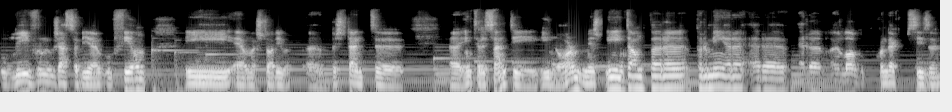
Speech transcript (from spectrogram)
o, livro, já sabia o filme e é uma história bastante uh, interessante e enorme mesmo. E então para, para mim era, era, era logo quando é que precisa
